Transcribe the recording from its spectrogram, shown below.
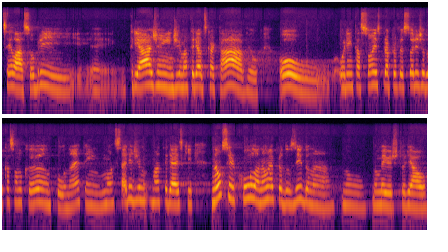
sei lá, sobre é, triagem de material descartável ou orientações para professores de educação no campo, né? Tem uma série de materiais que não circula, não é produzido na, no, no meio editorial,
